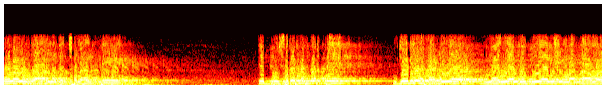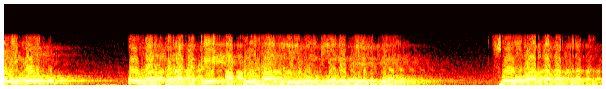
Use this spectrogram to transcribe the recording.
ਉਹਨਾਂ ਨੂੰ ਦਾਨ ਦਛਣਾ ਦੇਣ। ਤੇ ਦੂਸਰੇ ਨੰਬਰ ਤੇ ਜਿਹੜੀਆਂ ਸਾਡੀਆਂ ਮਾਈਆਂ ਬੀਬੀਆਂ ਨੇ, ਮਾਤਾਵਾਂ ਨੇ, ਉਹ ਉਹ ਵਰਤ ਰੱਖ ਕੇ ਆਪਣੀ ਹਾਜ਼ਰੀ ਲਵਾਉਂਦੀਆਂ ਨੇ ਦੇਵਤਿਆਂ ਨੂੰ। ਸੋਮਵਾਰ ਦਾ ਵਰਤ ਰੱਖ।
